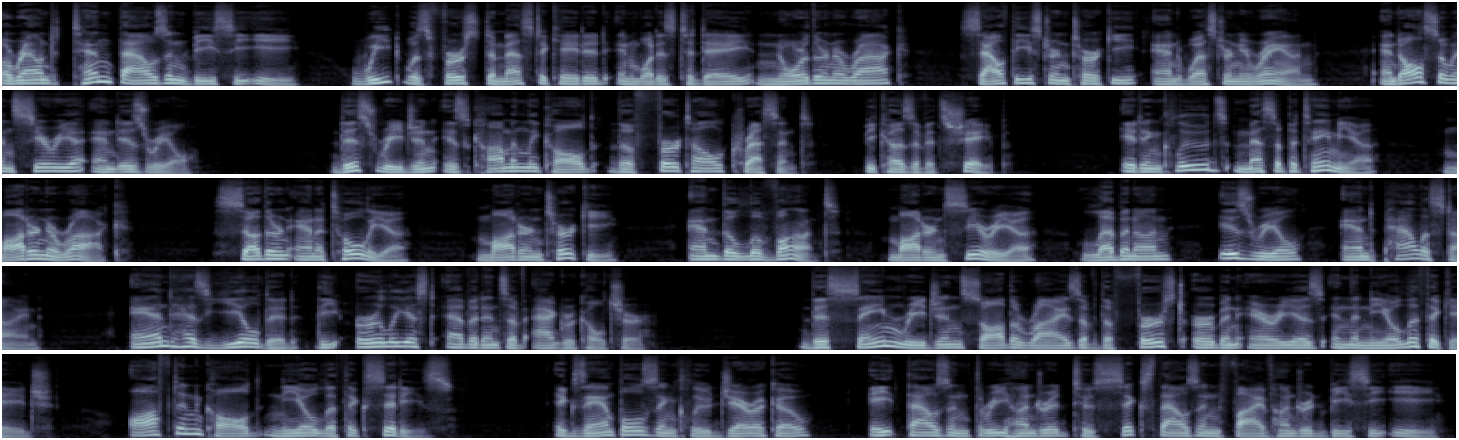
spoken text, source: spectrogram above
Around 10,000 BCE, wheat was first domesticated in what is today northern Iraq, southeastern Turkey, and western Iran, and also in Syria and Israel. This region is commonly called the Fertile Crescent because of its shape. It includes Mesopotamia, modern Iraq, southern Anatolia, modern Turkey, and the Levant, modern Syria, Lebanon, Israel, and Palestine, and has yielded the earliest evidence of agriculture. This same region saw the rise of the first urban areas in the Neolithic Age, often called Neolithic cities. Examples include Jericho, 8,300 to 6,500 BCE,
